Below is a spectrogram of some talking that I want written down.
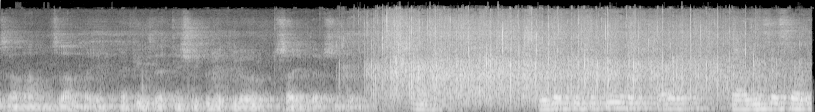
zamanınızı almayın. Hepinize teşekkür ediyorum. Saygılar sunuyorum. Hocam teşekkür ederim. Sağ olun. Sağlığınıza sağlık.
